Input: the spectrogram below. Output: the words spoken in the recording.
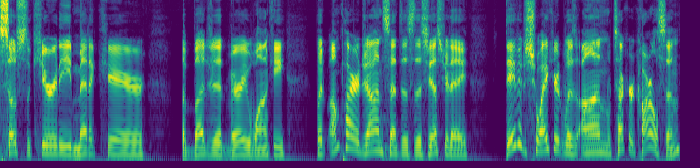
Social Security, Medicare, the budget, very wonky. But umpire John sent us this yesterday. David Schweikert was on Tucker Carlson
